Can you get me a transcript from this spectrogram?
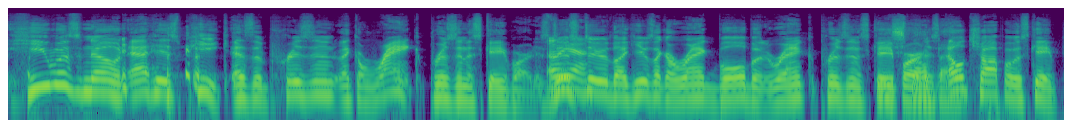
he was known at his peak as a prison, like a rank prison escape artist. Oh, this yeah. dude, like, he was like a rank bull, but rank prison escape spelled artist. El Chapo escaped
